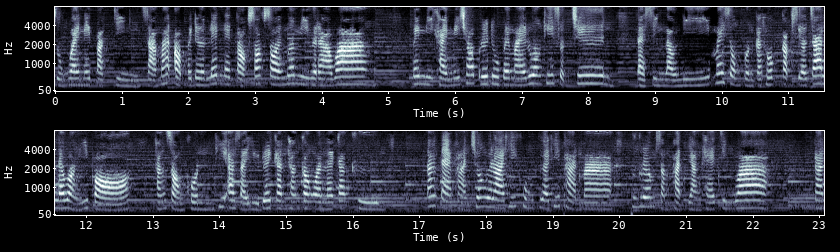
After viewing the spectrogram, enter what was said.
สูงวัยในปักกิ่ง สามารถออกไปเดินเล่นในตอกซอกซอยเมื่อมีเวลาว่าง ไม่มีใครไม่ชอบฤดูใบไม้ร่วงที่สดชื่น แต่สิ่งเหล่านี้ไม่ส่งผลกระทบกับเซียวจ้านและหวังยี่ป๋อ ทั้งสองคนที่อาศัยอยู่ด้วยกันทั้งกลางวันและกลางคืน ตั้งแต่ผ่านช่วงเวลาที่คลุมเครือที่ผ่านมา เพิ่งเริ่มสัมผัสอย่างแท้จริงว่า การ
